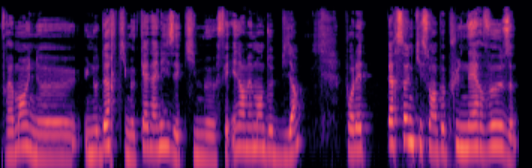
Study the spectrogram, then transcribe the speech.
vraiment une, une, odeur qui me canalise et qui me fait énormément de bien. Pour les personnes qui sont un peu plus nerveuses,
